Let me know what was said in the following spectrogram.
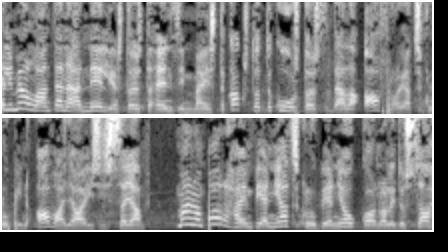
Eli me ollaan tänään 14. ensimmäistä 2016 täällä Afrojats-klubin avajaisissa ja Maailman parhaimpien jatsklubien joukkoon valitussa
